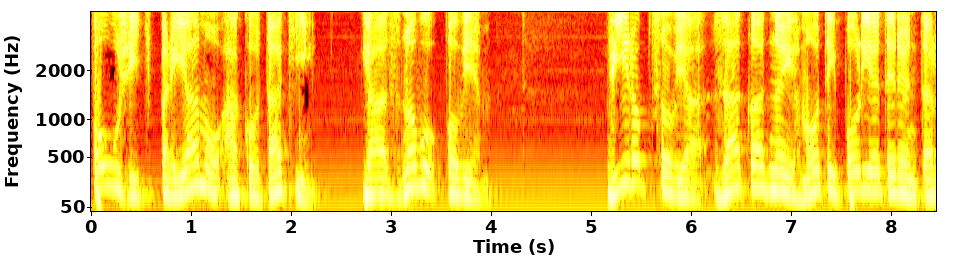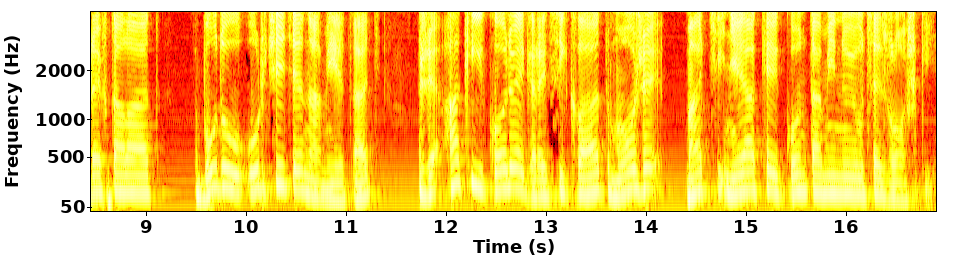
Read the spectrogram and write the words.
použiť priamo ako taký, ja znovu poviem, Výrobcovia základnej hmoty polyetyren tereftalát budú určite namietať, že akýkoľvek recyklát môže mať nejaké kontaminujúce zložky.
